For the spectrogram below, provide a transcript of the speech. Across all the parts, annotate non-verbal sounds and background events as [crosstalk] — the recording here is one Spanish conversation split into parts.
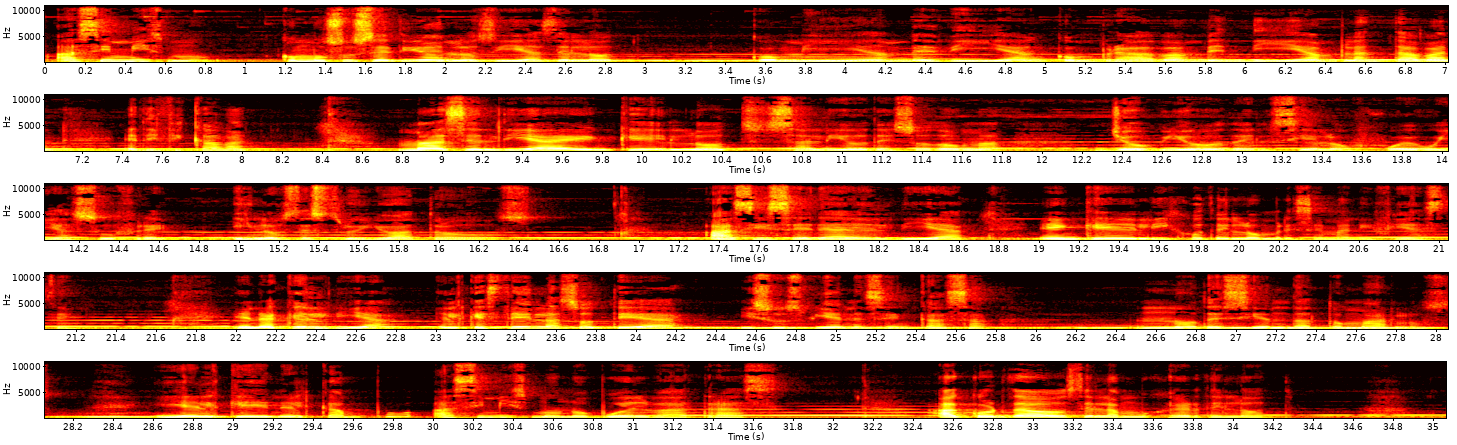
Asimismo, como sucedió en los días de Lot, comían, bebían, compraban, vendían, plantaban, edificaban mas el día en que Lot salió de Sodoma, llovió del cielo fuego y azufre y los destruyó a todos. Así será el día en que el Hijo del Hombre se manifieste. En aquel día, el que esté en la azotea y sus bienes en casa, no descienda a tomarlos, y el que en el campo asimismo no vuelva atrás. Acordaos de la mujer de Lot.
